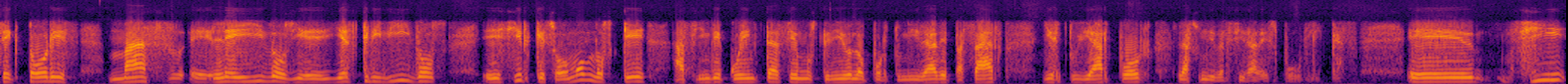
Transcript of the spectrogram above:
sectores más eh, leídos y, y escribidos, es decir, que somos los que a fin de cuentas hemos tenido la oportunidad de pasar y estudiar por las universidades públicas. Eh, sí,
